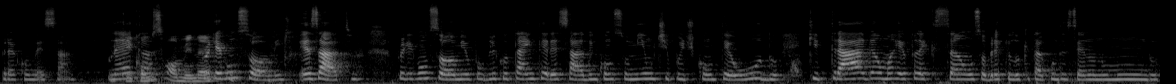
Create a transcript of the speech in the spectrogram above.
para começar. Porque né? consome, né? Porque consome, exato. Porque consome, o público está interessado em consumir um tipo de conteúdo que traga uma reflexão sobre aquilo que está acontecendo no mundo.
